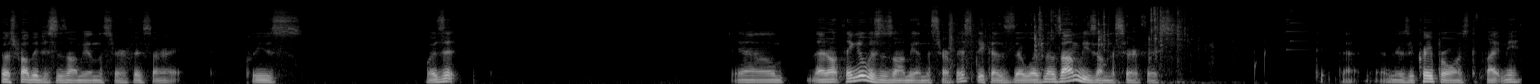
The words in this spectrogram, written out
It was probably just a zombie on the surface. Alright. Please. Was it? Yeah, I don't think it was a zombie on the surface because there was no zombies on the surface. Take that. And there's a creeper wants to fight me.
